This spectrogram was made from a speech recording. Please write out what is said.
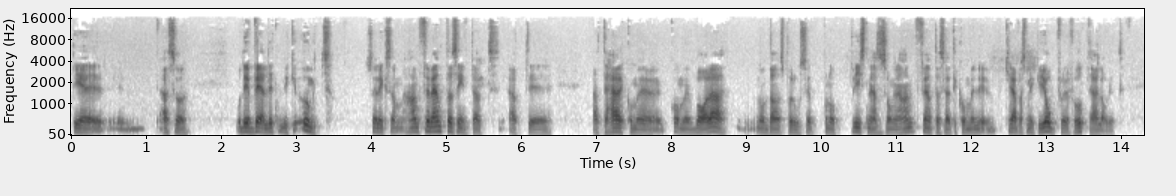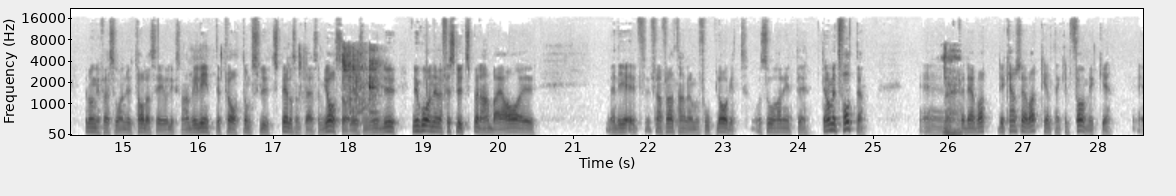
det är, eh, alltså, och det är väldigt mycket ungt. Så liksom, han förväntar sig inte att, att, eh, att det här kommer, kommer vara någon dans på rosor på något vis den här säsongen. Han förväntar sig att det kommer krävas mycket jobb för att få upp det här laget. Det var ungefär så han uttalade sig. Och liksom, han ville inte prata om slutspel och sånt där som jag sa. Liksom, nu, nu går han över för slutspel. Han bara ja, eh, men det, framförallt handlar det om fotlaget. Och så har det inte... Det har de inte fått än. Eh, för det, har varit, det kanske har varit helt enkelt för mycket eh,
